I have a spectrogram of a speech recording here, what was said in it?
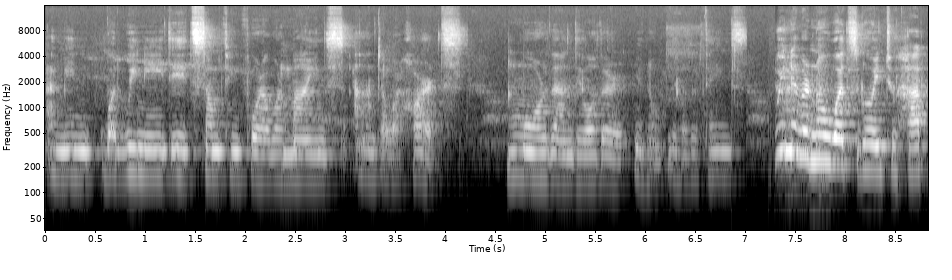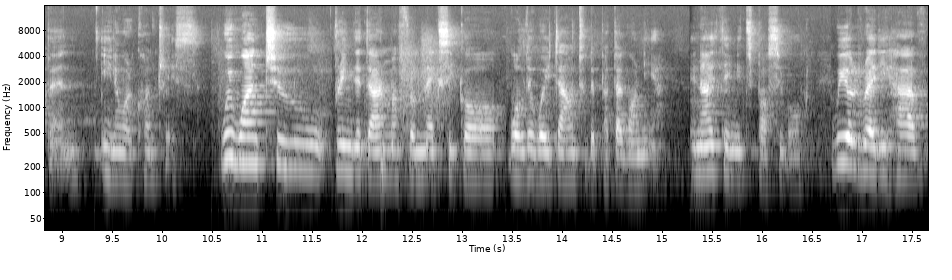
I mean, what we need is something for our minds and our hearts more than the other, you know, the other things. We never know what's going to happen in our countries. We want to bring the Dharma from Mexico all the way down to the Patagonia, and I think it's possible. We already have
